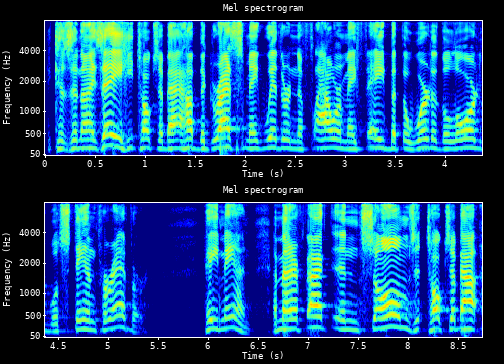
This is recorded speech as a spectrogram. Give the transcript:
because in Isaiah he talks about how the grass may wither and the flower may fade, but the word of the Lord will stand forever. Amen. A matter of fact, in Psalms it talks about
